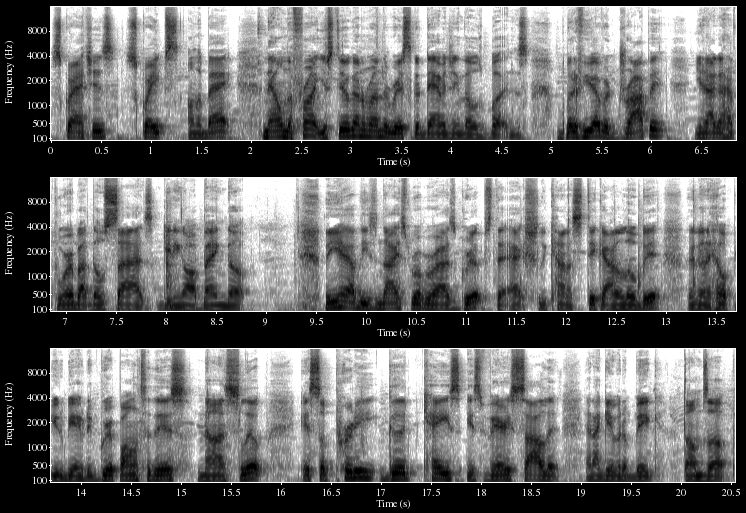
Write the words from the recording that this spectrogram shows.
scratches, scrapes on the back. Now on the front, you're still gonna run the risk of damaging those buttons. But if you ever drop it, you're not gonna have to worry about those sides getting all banged up. Then you have these nice rubberized grips that actually kind of stick out a little bit. They're going to help you to be able to grip onto this non-slip. It's a pretty good case. It's very solid and I give it a big thumbs up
